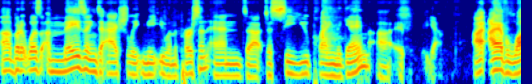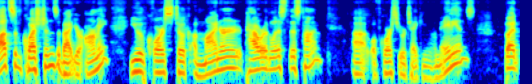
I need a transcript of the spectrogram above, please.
Uh, but it was amazing to actually meet you in the person and uh, to see you playing the game. Uh, it, I, I, have lots of questions about your army. You, of course, took a minor power list this time. Uh, of course, you were taking Romanians. But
